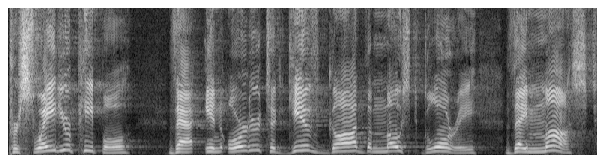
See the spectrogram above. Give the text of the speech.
persuade your people that in order to give God the most glory, they must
